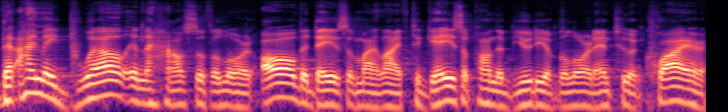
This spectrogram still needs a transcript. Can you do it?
that I may dwell in the house of the Lord all the days of my life, to gaze upon the beauty of the Lord and to inquire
